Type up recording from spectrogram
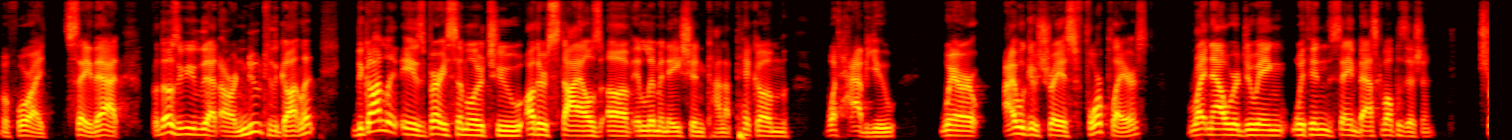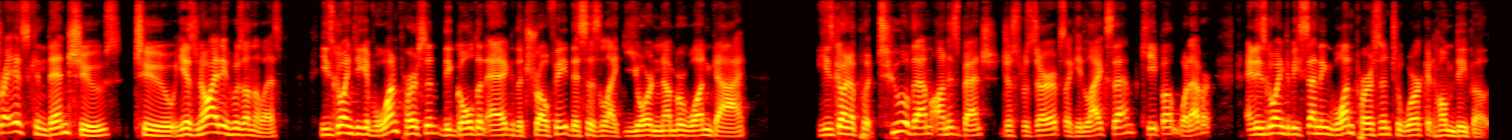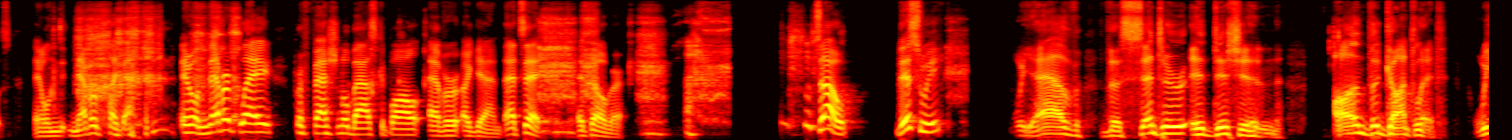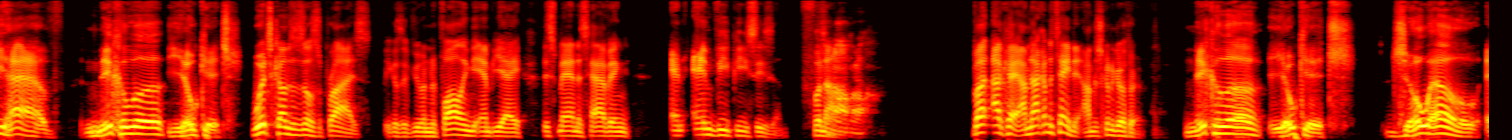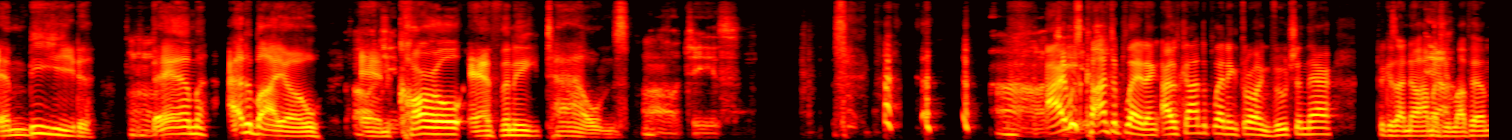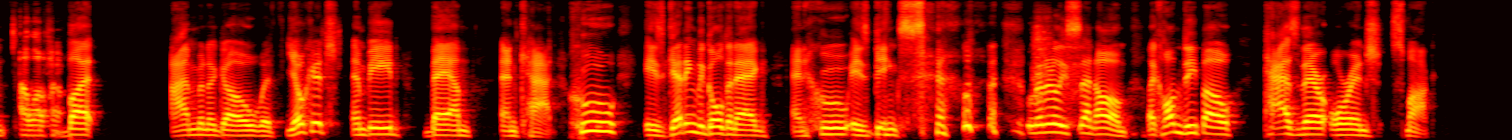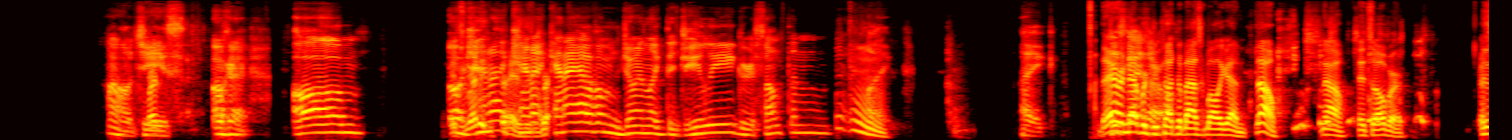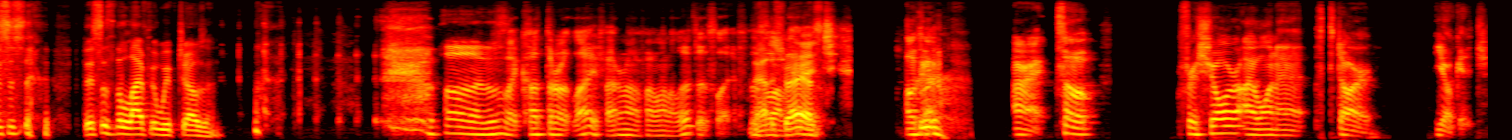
before I say that, for those of you that are new to the Gauntlet, the Gauntlet is very similar to other styles of elimination, kind of pick 'em, what have you, where I will give Shreyas four players. Right now, we're doing within the same basketball position. Shreyas can then choose to, he has no idea who's on the list. He's going to give one person the golden egg, the trophy. This is like your number one guy. He's going to put two of them on his bench, just reserves, like he likes them, keep them, whatever. And he's going to be sending one person to work at Home Depots. They will never play. They will never play professional basketball ever again. That's it. It's over. So this week we have the Center Edition. on the gauntlet, we have Nikola Jokic, which comes as no surprise because if you've been following the NBA, this man is having an MVP season. Phenomenal. Phenomenal. But okay, I'm not going to taint it. I'm just going to go through it. Nikola Jokic, Joel Embiid, Mhm. Bam Adebayo, Oh, and jeez. Carl Anthony Towns. Oh, jeez. Oh, I was contemplating, I was contemplating throwing Vooch in there because I know how much you love him. I love him. But I'm gonna go with Jokic, Embiid, Bam, and KAT. Who is getting the golden egg and who is being literally sent home? Like Home Depot has their orange smock. Oh, jeez. Okay. Um. Oh, can I can I can I have him join like the G League or something? Like, like They are never to are- touch a basketball again. No, no, it's over. This is this is the life that we've chosen. oh, this is like cutthroat life. I don't know if I want to live this life. This That's is right. Okay. All right. So for sure, I want to start Jokic.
